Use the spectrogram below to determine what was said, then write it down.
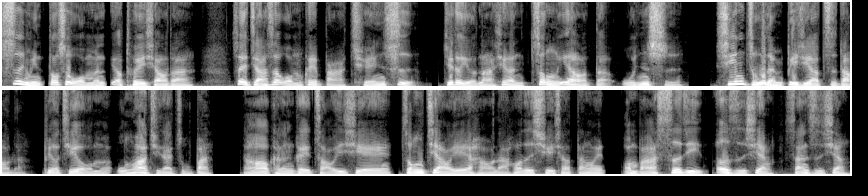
市民都是我们要推销的啊，所以假设我们可以把全市觉得有哪些很重要的文史，新竹人必须要知道的，比如结合我们文化局来主办，然后可能可以找一些宗教也好啦，或者学校单位，我们把它设计二十项、三十项。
